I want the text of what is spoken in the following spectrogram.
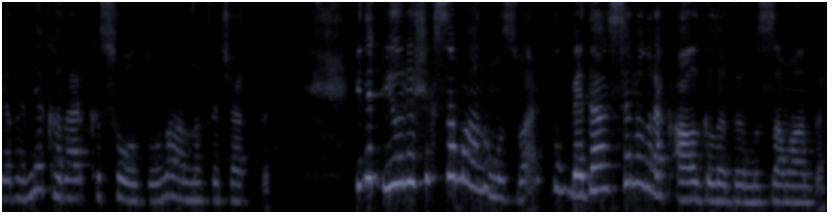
ya da ne kadar kısa olduğunu anlatacaktır. Bir de biyolojik zamanımız var. Bu bedensel olarak algıladığımız zamandır.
